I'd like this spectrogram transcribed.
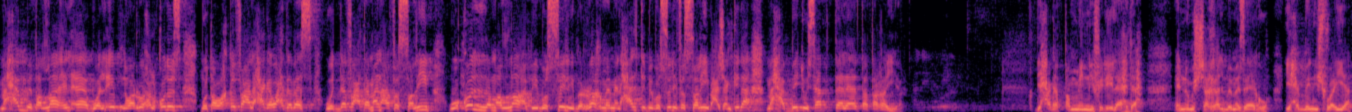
محبة الله الآب والابن والروح القدس متوقفة على حاجة واحدة بس واتدفع ثمنها في الصليب. وكل ما الله بيبص لي بالرغم من حالتي بيبص لي في الصليب. عشان كده محبته ثابتة لا تتغير. دي حاجة تطمني في الإله ده إنه مش شغال بمزاجه يحبني شوية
